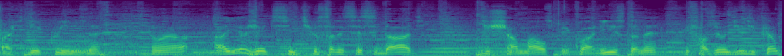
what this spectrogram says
parte de equinos, né. Então é, aí a gente sentiu essa necessidade de chamar os pecuaristas, né? E fazer um dia de campo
